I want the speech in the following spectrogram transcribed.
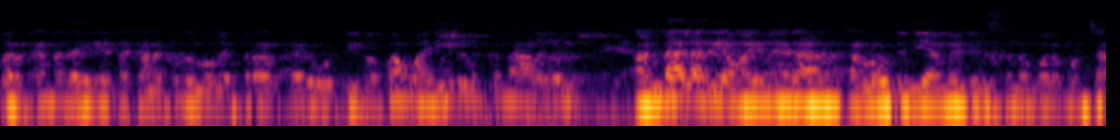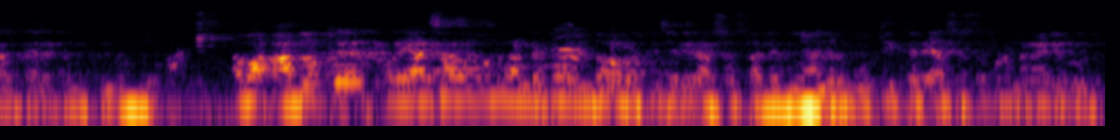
വെറുക്കേണ്ട ധൈര്യമായിട്ട് കണക്ക് തന്നോളൂ എത്ര ആൾക്കാർ വോട്ട് ചെയ്തു. അപ്പൊ ആ വരിയിൽ നിൽക്കുന്ന ആളുകൾ കണ്ടാൽ കണ്ടാലറിയാം വൈകുന്നേരമാണ് കള്ളോട്ട് ചെയ്യാൻ വേണ്ടി നിൽക്കുന്ന പോലെ കുറച്ച് ആൾക്കാരൊക്കെ നിൽക്കുന്നുണ്ട്. അപ്പൊ അതൊക്കെ പ്രയാസമാകുമെന്ന് കണ്ടിട്ട് എന്തോ അവർക്ക് ചെറിയൊരു അസ്വസ്ഥ. അല്ലേ ഞാനൊരു ബൂത്തിൽ കയറി അസ്വസ്ഥപ്പെടേണ്ട കാര്യമൊന്നുമില്ല.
